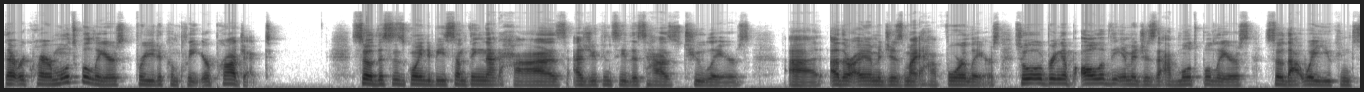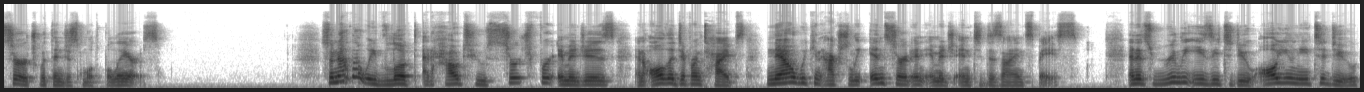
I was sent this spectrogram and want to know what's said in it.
that require multiple layers for you to complete your project. So this is going to be something that has, as you can see, this has two layers. Uh, other images might have four layers. So it will bring up all of the images that have multiple layers so that way you can search within just multiple layers. So now that we've looked at how to search for images and all the different types, now we can actually insert an image into Design Space. And it's really easy to do. All you need to do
